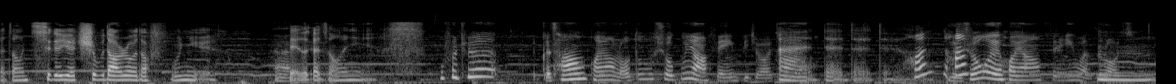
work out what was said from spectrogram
搿种七个月吃不到肉的腐女，侪是搿种人。我发觉搿趟好像老多小姑娘反应比较强。哎，对对对，好像好像小薇好像反应勿是老强。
